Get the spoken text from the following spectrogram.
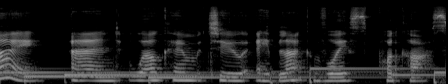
Hi, and welcome to a Black Voice podcast.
